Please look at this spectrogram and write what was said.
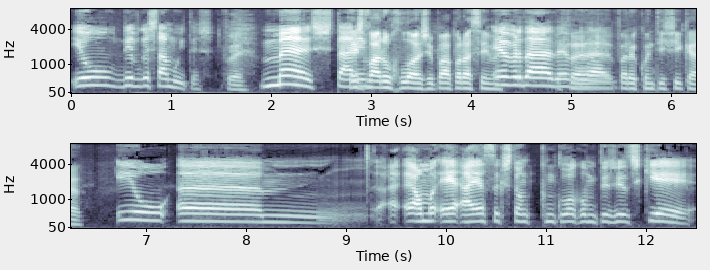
Eu devo gastar muitas. Foi. Mas estar Tens em... levar o relógio para a próxima. É verdade, é para, verdade. para quantificar. Eu. ahm, há, uma- é- há essa questão que me colocam muitas vezes que é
